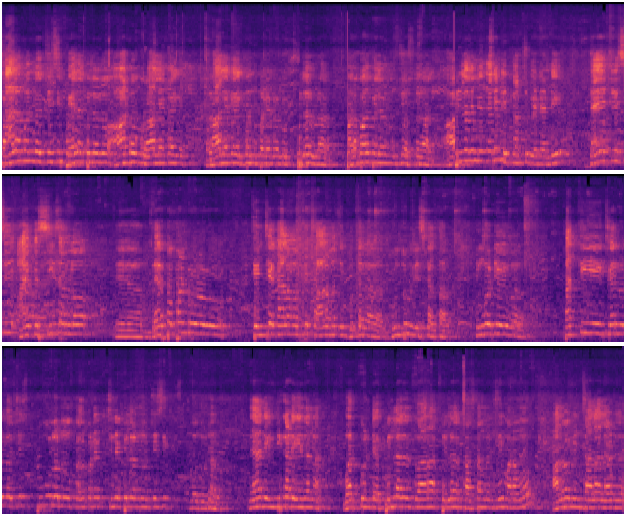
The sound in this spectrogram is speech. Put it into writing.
చాలా మంది వచ్చేసి పేద పిల్లలు ఆటోకు రాలేక రాలేక ఇబ్బంది పడేటువంటి పిల్లలు ఉన్నారు. పలపాల పిల్లల నుంచి వస్తున్నారు. ఆ పిల్లల మీదనే మీరు ఖర్చు పెట్టండి. దయచేసి ఆ యొక్క సీజన్లో మిరప పండు తెంచే కాలం వస్తే చాలా మంది గుంట గుంటూరు తీసుకెళ్తారు. ఇంకోటి పత్తి చేనుల్లో వచ్చేసి పువ్వులను కలపడానికి చిన్నపిల్లలను వచ్చేసి తీసుకుపోతుంటారు. లేదా ఇంటికాడ ఏదైనా వర్క్ ఉంటే పిల్లల ద్వారా పిల్లల కష్టం నుంచి మనము అనుభవించాలా లేదా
